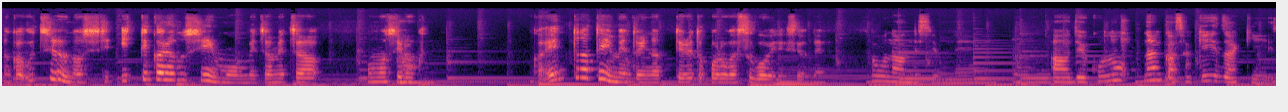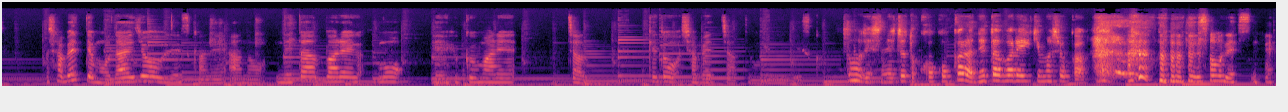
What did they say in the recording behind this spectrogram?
なんか宇宙のし行ってからのシーンもめちゃめちゃ面白くて、なんかエンターテインメントになってるところがすごいですよね。そうなんですよね。うん、あでこのなんか先々喋っても大丈夫ですかね？あのネタバレも、えー含まれちゃうけど喋っちゃってもいいそうですね。ちょっとここからネタバレいきましょうか。そうですね。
